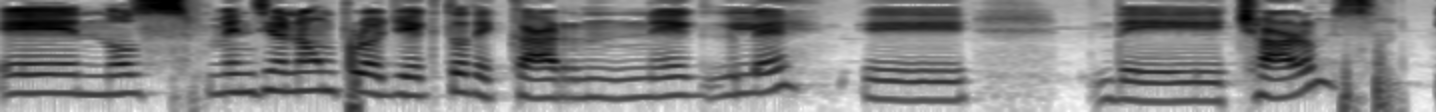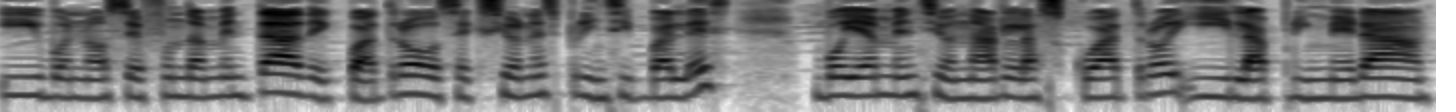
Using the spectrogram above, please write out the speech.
eh, nos menciona un proyecto de Carnegie eh, de Charms y bueno se fundamenta de cuatro secciones principales. Voy a mencionar las cuatro y la primera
